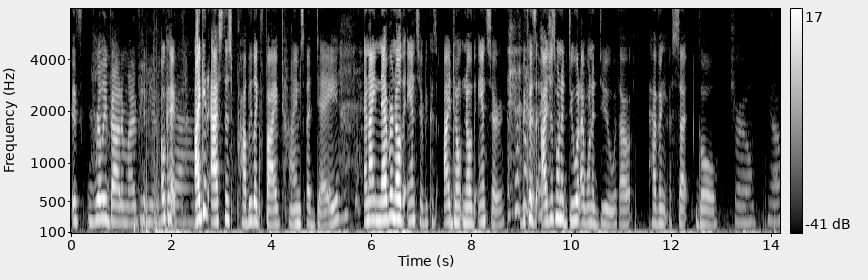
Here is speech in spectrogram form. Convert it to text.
it's really bad in my opinion. Okay, Yeah. I get asked this probably like five times a day, and I never know the answer because I don't know the answer. Because I just want to do what I want to do without having a set goal. True. Yeah.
